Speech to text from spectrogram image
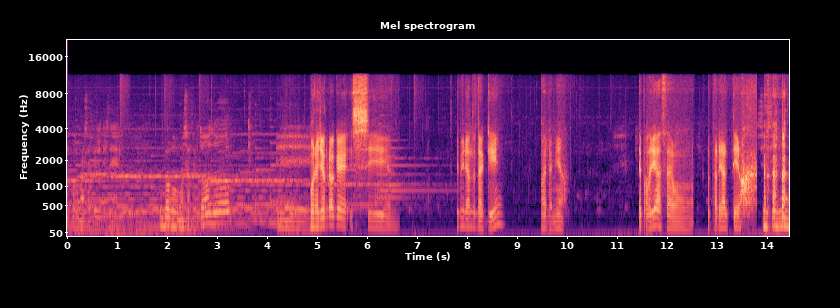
y poco más aquí dicen un poco cómo se hace todo. Eh... Bueno, yo creo que si estoy mirando de aquí, madre mía, te podría hacer un tutorial, tío. Sí, sí, bueno,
